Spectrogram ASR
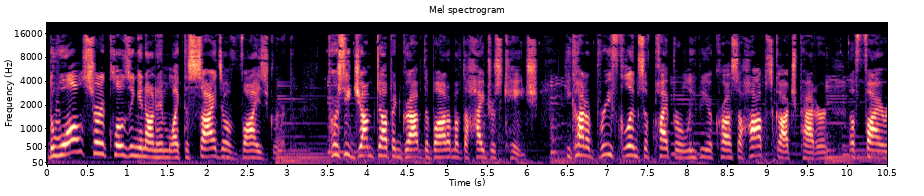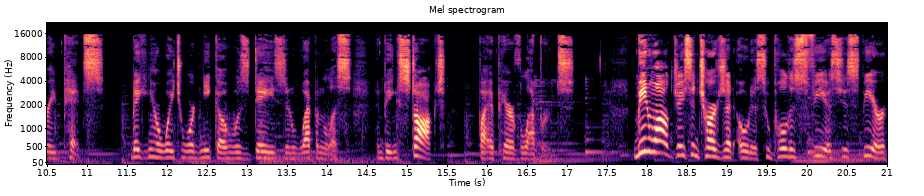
The walls started closing in on him like the sides of a vise grip. Percy jumped up and grabbed the bottom of the Hydra's cage. He caught a brief glimpse of Piper leaping across a hopscotch pattern of fiery pits making her way toward Nico, who was dazed and weaponless and being stalked by a pair of leopards. Meanwhile, Jason charged at Otis, who pulled his, his spear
